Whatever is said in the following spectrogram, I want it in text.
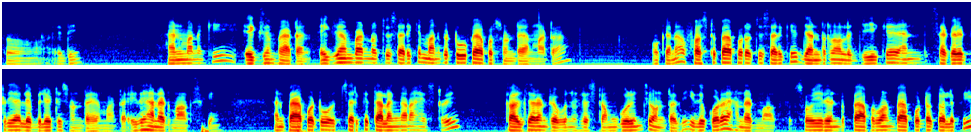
సో ఇది. అండ్ మనకి ఎగ్జామ్ ప్యాటర్న్. ఎగ్జామ్ ప్యాటర్న్ వచ్చేసరికి మనకి టూ పేపర్స్ ఉంటాయి అన్నమాట. ఓకేనా? ఫస్ట్ పేపర్ వచ్చేసరికి general knowledge GK and secretarial abilities ఉంటాయి అన్నమాట. ఇది హండ్రెడ్ మార్క్స్కి. అండ్ పేపర్ టూ వచ్చేసరికి Telangana history culture and revenue system గురించి ఉంటుంది. ఇది కూడా హండ్రెడ్ మార్క్స్. సో ఈ రెండు పేపర్ వన్ పేపర్ టూ కలిపి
